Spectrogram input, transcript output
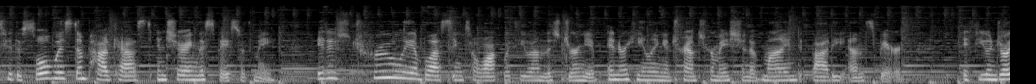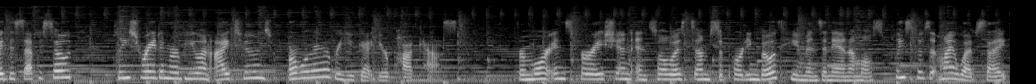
to the Soul Wisdom podcast and sharing this space with me. It is truly a blessing to walk with you on this journey of inner healing and transformation of mind, body, and spirit. If you enjoyed this episode, please rate and review on iTunes or wherever you get your podcast. For more inspiration and soul wisdom supporting both humans and animals, please visit my website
